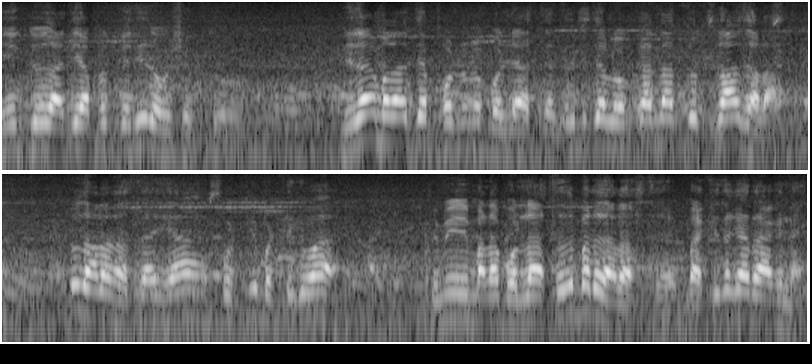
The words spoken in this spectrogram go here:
एक दिवस आधी आपण कधी जाऊ शकतो? निदान मला त्या फोनवर बोलल्या असत्या. तरी त्या लोकांना तो त्रास झाला. तो झाला नसता. ह्या पोटी म्हटली किंवा तुम्ही मला बोलला असतं तर बरं झालं असतं. बाकीचा काय राग नाही.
